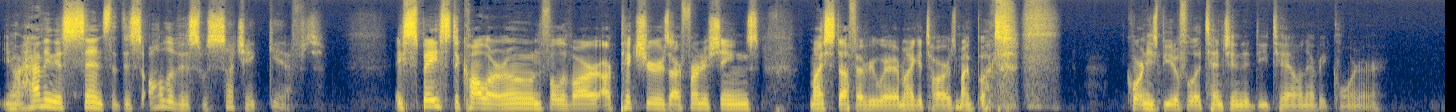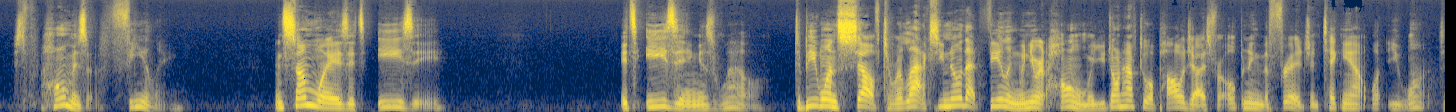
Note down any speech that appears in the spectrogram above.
you know, having this sense that this, all of this was such a gift. A space to call our own, full of our, our pictures, our furnishings, my stuff everywhere, my guitars, my books. Courtney's beautiful attention to detail in every corner. Home is a feeling. In some ways, it's easy. It's easing as well. To be oneself, to relax. You know that feeling when you're at home where you don't have to apologize for opening the fridge and taking out what you want.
